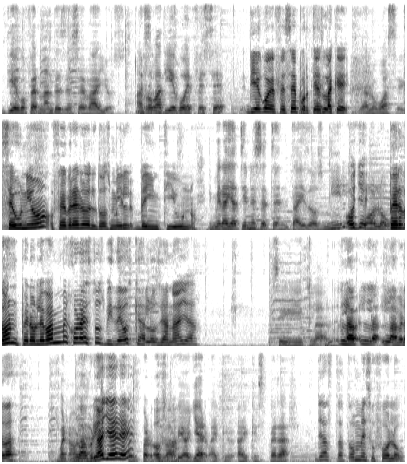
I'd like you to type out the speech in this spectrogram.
Diego Fernández de Ceballos, arroba Diego FC. Diego FC porque es la que Ya lo voy a seguir. se unió febrero del 2021. Y mira, ya tiene 72 mil Oye, followers. perdón, pero le va mejor a estos videos que a los de Anaya. Sí, claro. La, la, la verdad. Bueno, Lo abrió ayer, ¿eh? Pero O que sea, lo abrió ayer, hay que, hay que esperar. Ya está, tome su follow.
